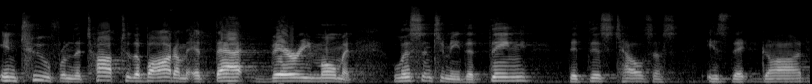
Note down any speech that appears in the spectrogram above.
in two from the top to the bottom at that very moment. Listen to me. The thing that this tells us is that God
